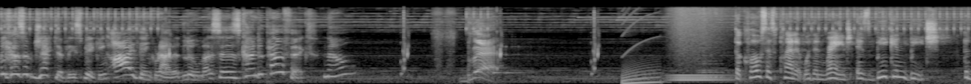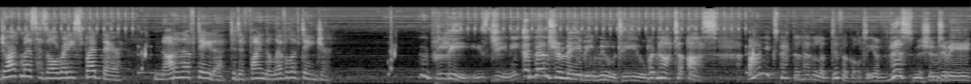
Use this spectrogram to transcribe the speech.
Because objectively speaking, I think Rabbid Lumas is kind of perfect, no? Bleh. The closest planet within range is Beacon Beach. The Darkmess has already spread there. Not enough data to define the level of danger. Please, Jeanie, adventure may be new to you, but not to us. I expect the level of difficulty of this mission to be...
